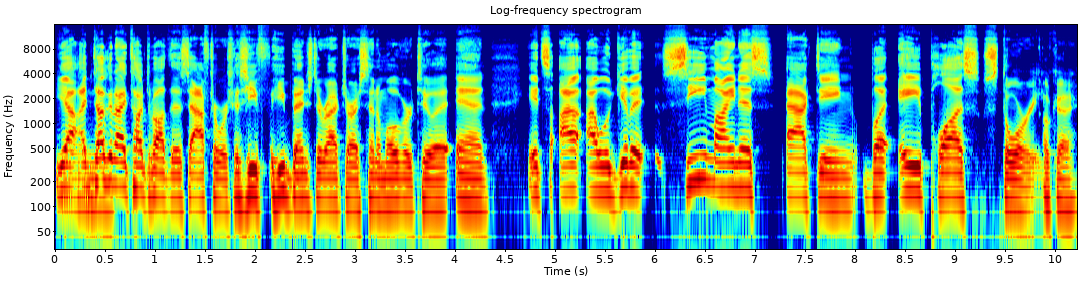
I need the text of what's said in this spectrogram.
Yeah, I- Doug and I talked about this afterwards because he he it after I sent him over to it, and it's I, I would give it C minus acting, but A plus story. Okay.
